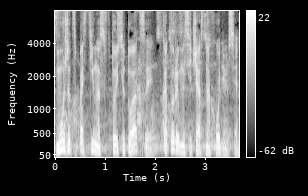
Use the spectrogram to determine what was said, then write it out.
может спасти нас в той ситуации, в которой мы сейчас находимся.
